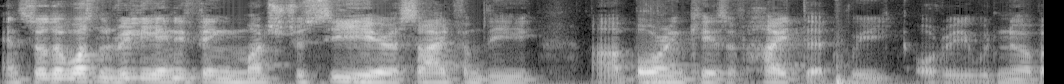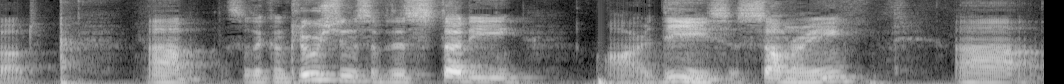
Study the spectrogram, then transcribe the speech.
And so there wasn't really anything much to see here aside from the uh, boring case of height that we already would know about. Um, so the conclusions of this study are these, a summary. Uh,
